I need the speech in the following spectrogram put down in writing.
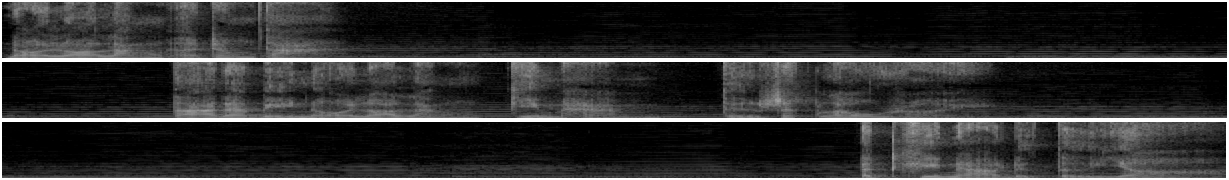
nỗi lo lắng ở trong ta. Ta đã bị nỗi lo lắng kìm hãm từ rất lâu rồi. Ít khi nào được tự do,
